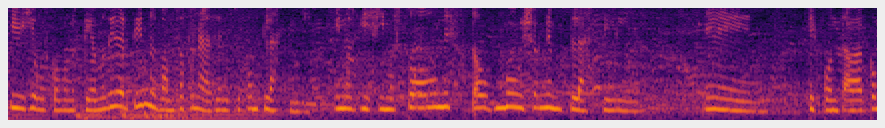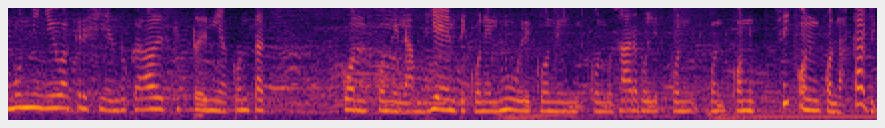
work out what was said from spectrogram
y dijimos, como nos queremos divertir, nos vamos a poner a hacer esto con plastilina. Y nos hicimos todo un stop motion en plastilina, eh, que contaba como un niño iba creciendo cada vez que tenía contacto con, con el ambiente, con el mugre, con, el, con los árboles, con, con, sí, con, con la calle.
